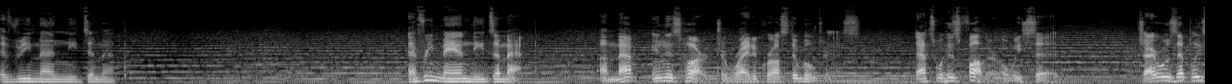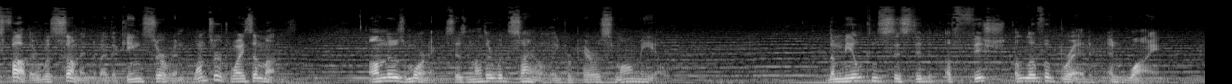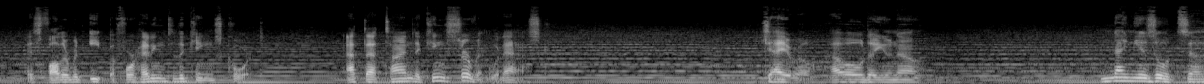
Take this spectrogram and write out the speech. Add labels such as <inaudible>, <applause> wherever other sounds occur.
Every man needs a map. Every man needs a map. A map in his heart to ride across the wilderness. That's what his father always said. Gyro Zeppeli's father was summoned by the king's servant once or twice a month. On those mornings, his mother would silently prepare a small meal. The meal consisted of fish, a loaf of bread, and wine. His father would eat before heading to the king's court. At that time, the king's servant would ask, Gyro, how old are you now? Nine years old, sir.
